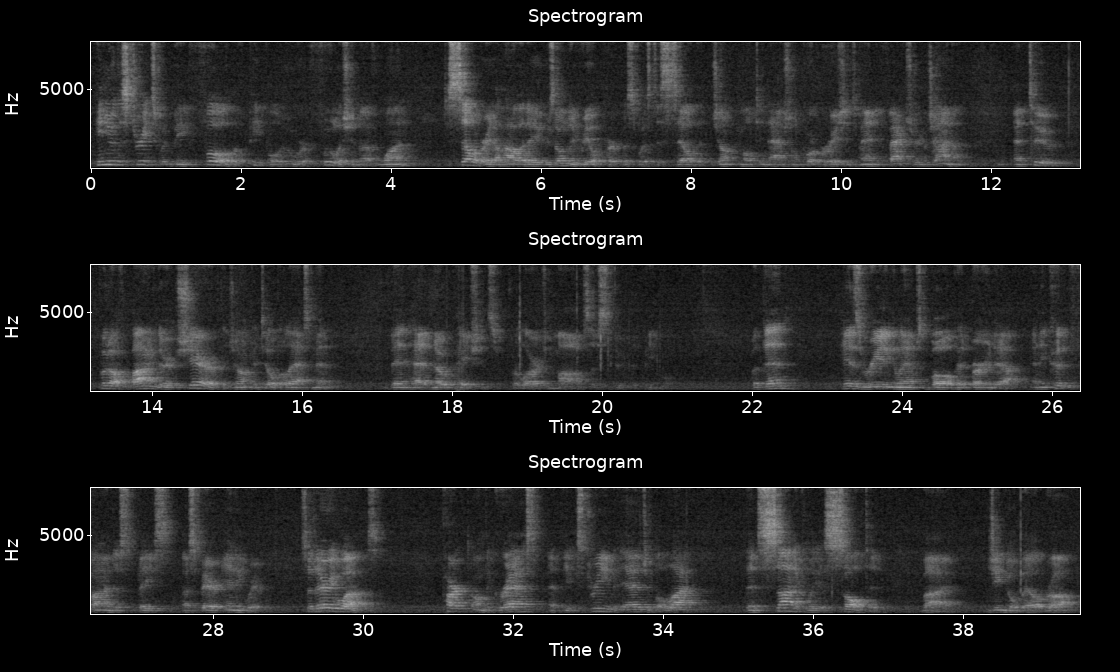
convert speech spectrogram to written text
He knew the streets would be full of people who were foolish enough, one, to celebrate a holiday whose only real purpose was to sell the junk multinational corporations manufactured in China, and two, put off buying their share of the junk until the last minute. Ben had no patience for large mobs of stupid people. But then His reading lamp's bulb had burned out, and he couldn't find a space, a spare anywhere. So there he was, parked on the grass at the extreme edge of a lot, then sonically assaulted by Jingle Bell Rock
